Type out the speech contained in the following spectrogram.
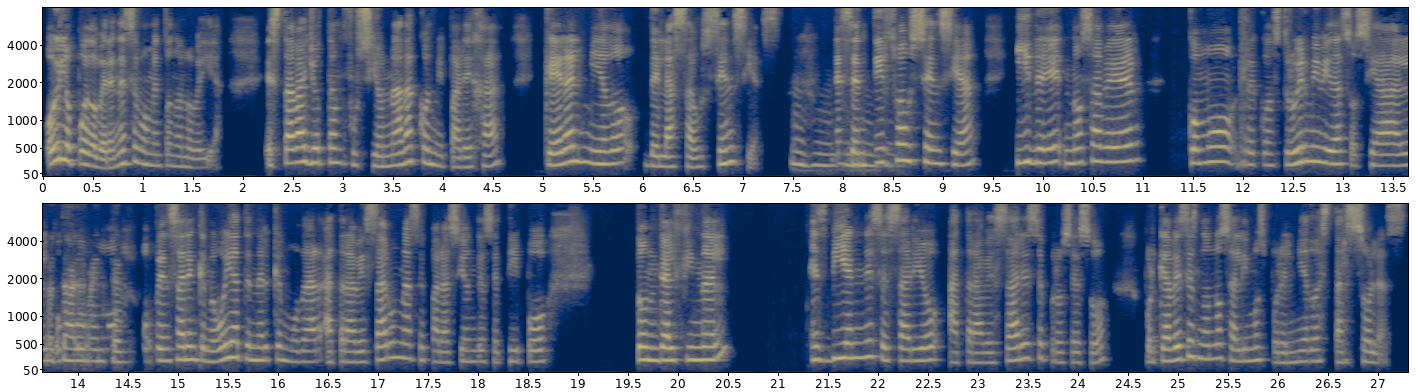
hoy lo puedo ver, en ese momento no lo veía. Estaba yo tan fusionada con mi pareja que era el miedo de las ausencias, de sentir su ausencia y de no saber cómo reconstruir mi vida social o, pensar en que me voy a tener que mudar, atravesar una separación de ese tipo, donde al final es bien necesario atravesar ese proceso porque a veces no nos salimos por el miedo a estar solas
